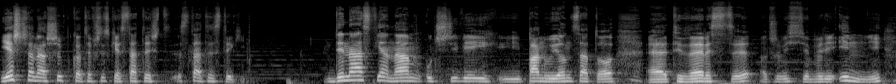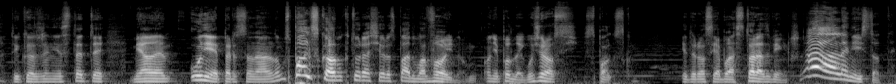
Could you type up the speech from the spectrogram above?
jeszcze na szybko te wszystkie staty statystyki. Dynastia nam uczciwie i panująca to e, Tywerscy, oczywiście byli inni, tylko że niestety miałem Unię personalną z Polską, która się rozpadła wojną o niepodległość Rosji z Polską. Kiedy Rosja była 100 razy większa, ale nieistotne.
